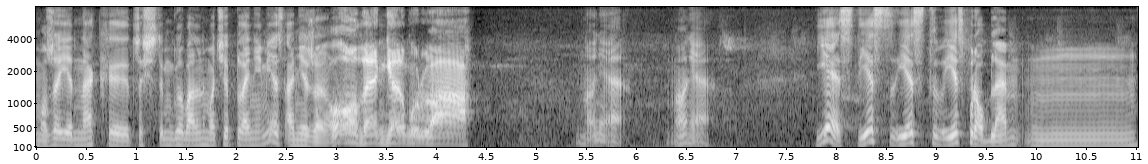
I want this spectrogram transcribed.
może jednak y, coś z tym globalnym ociepleniem jest, a nie, że o węgiel kurwa! No nie, no nie. Jest, jest, jest, jest problem. Mm.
